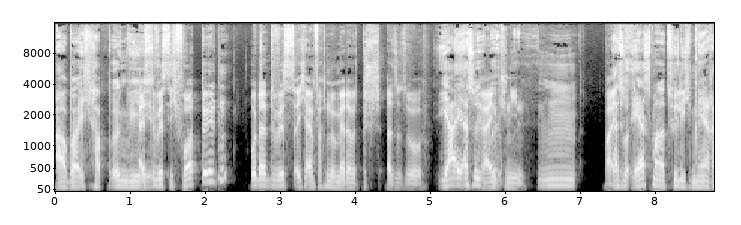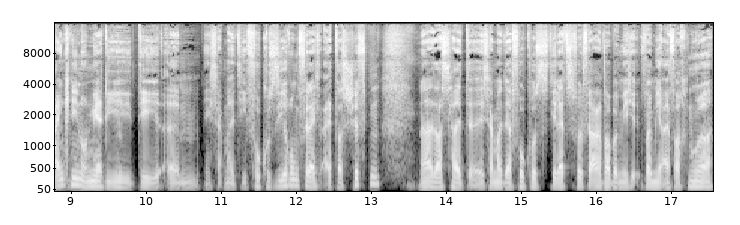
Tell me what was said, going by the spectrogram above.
aber ich habe irgendwie. Heißt, du wirst dich fortbilden? Oder du willst euch einfach nur mehr damit, also so ja, also, reinknien? Beides. Also erstmal natürlich mehr reinknien und mehr die, die, ähm, ich sag mal, die Fokussierung vielleicht etwas shiften. Na, das halt, äh, ich sag mal, der Fokus die letzten fünf Jahre war bei mir, bei mir einfach nur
